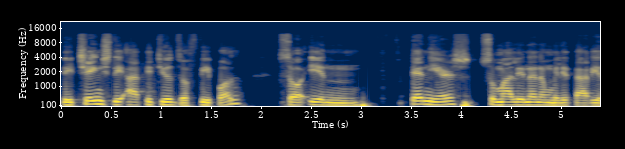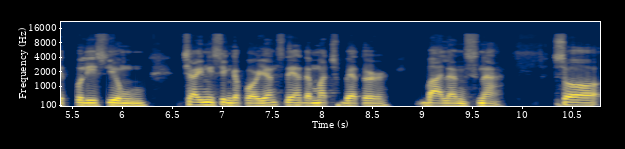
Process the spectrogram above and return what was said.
They changed the attitudes of people. So in 10 years, sumali na ng military at police yung Chinese Singaporeans, they had a much better balance na. So,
